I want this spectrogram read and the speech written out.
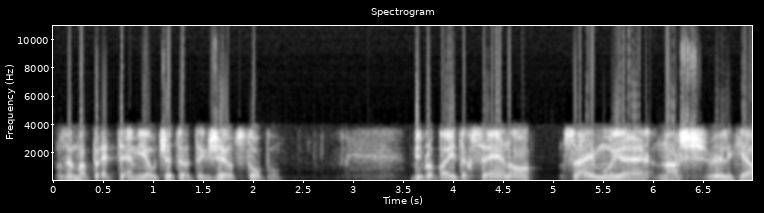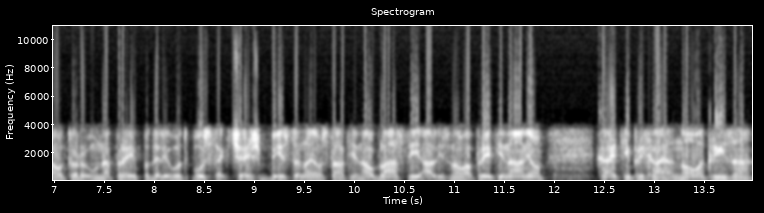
oziroma predtem je v četrtek že odstopil. Bi bilo pa itak vseeno, saj mu je naš veliki avtor vnaprej podelil odpustek, češ bistveno je ostati na oblasti ali znova priti na njo, kaj ti prihaja nova kriza,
